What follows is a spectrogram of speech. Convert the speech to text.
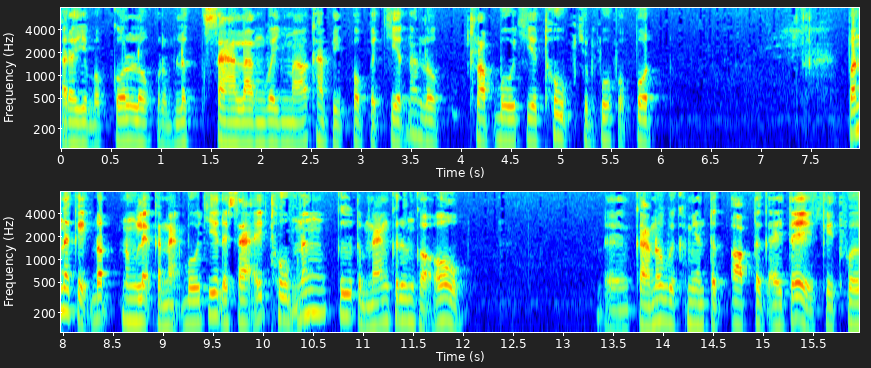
អរិយបុគ្គលលោករំលឹកសារឡើងវិញមកថាពីពុព្វជាតិណាលោកធ្លាប់បូជាធូបចំពោះពុទ្ធប៉ុន្តែគេដុតក្នុងលក្ខណៈបូជាដោយសារអីធូបហ្នឹងគឺតំណាងគ្រឿងកោបដែលកាលនោះវាគ្មានទឹកអប់ទឹកអីទេ គេធ្វើ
